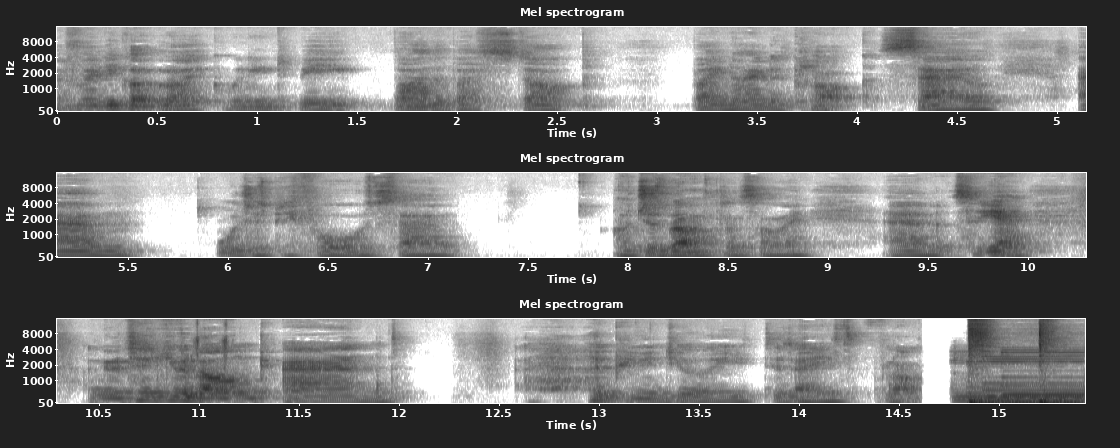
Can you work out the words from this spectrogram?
I've really got like, we need to be by the bus stop by nine o'clock. So, um, or just before, so, or just after, sorry. Um, so yeah, I'm going to take you along and hope you enjoy today's vlog.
